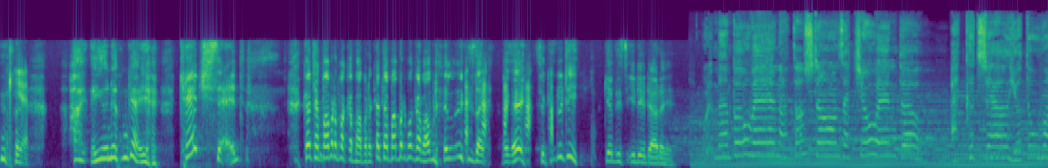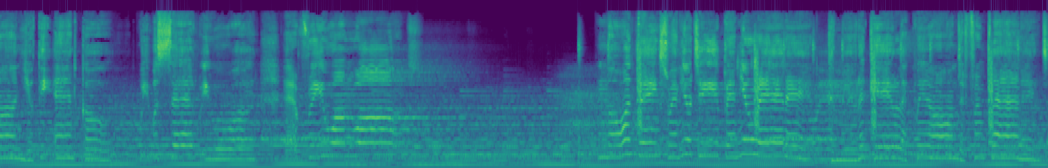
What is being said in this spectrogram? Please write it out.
Yeah. Hi, are you an open guy? Yeah. Kedge said, "Kacha papra, paka papra, kacha papra, paka papra." He's like, hey, hey, security, get this idiot out of here. Remember when I threw stones at your window? I could tell you're the one, you're the end goal. We were said we were what everyone wants. No one thinks when you're deep and you're in it. Communicate like we're on different planets.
